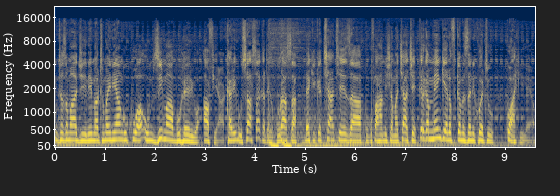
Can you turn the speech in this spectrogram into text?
Mtazamaji, ni matumaini yangu kuwa umzima buheri wa afya. Karibu sasa katika Kurasa, dakika chache za kukufahamisha machache katika mengi yaliyofika mezani kwetu kwa hii leo.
